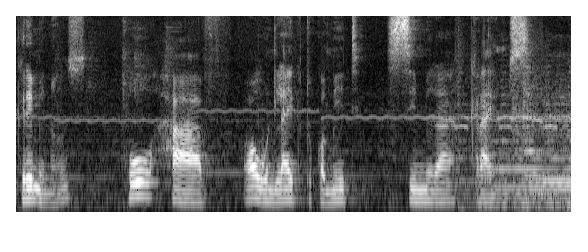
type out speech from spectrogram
criminals who have or would like to commit similar crimes.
